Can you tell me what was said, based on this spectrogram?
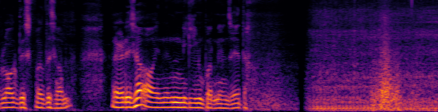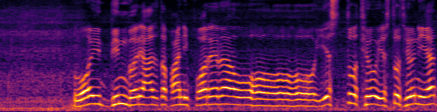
ब्लग देश पर्दैछ भन्नु। रेडी छ? निक्लिनु पर्ने हुन्छ है त। वहीँ दिनभरि आज त पानी परेर ओहो यस्तो थियो यस्तो थियो नि यार।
